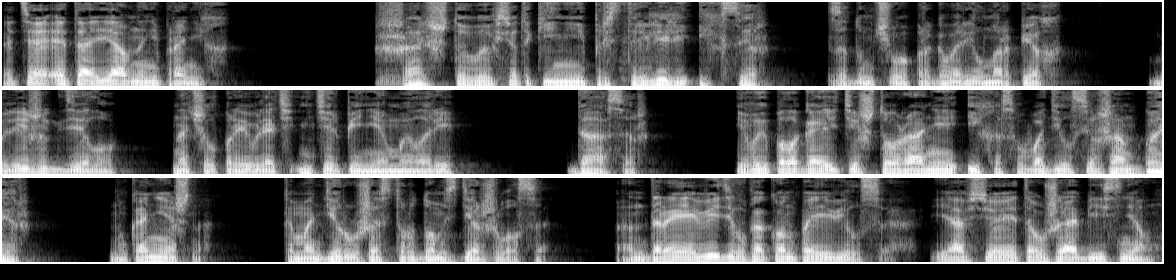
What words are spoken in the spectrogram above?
Хотя это явно не про них». «Жаль, что вы все-таки не пристрелили их, сэр», задумчиво проговорил морпех. «Ближе к делу», — начал проявлять нетерпение Мэлори. «Да, сэр. И вы полагаете, что ранее их освободил сержант Байер?» «Ну, конечно. Командир уже с трудом сдерживался. Андрея видел, как он появился. Я все это уже объяснял.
